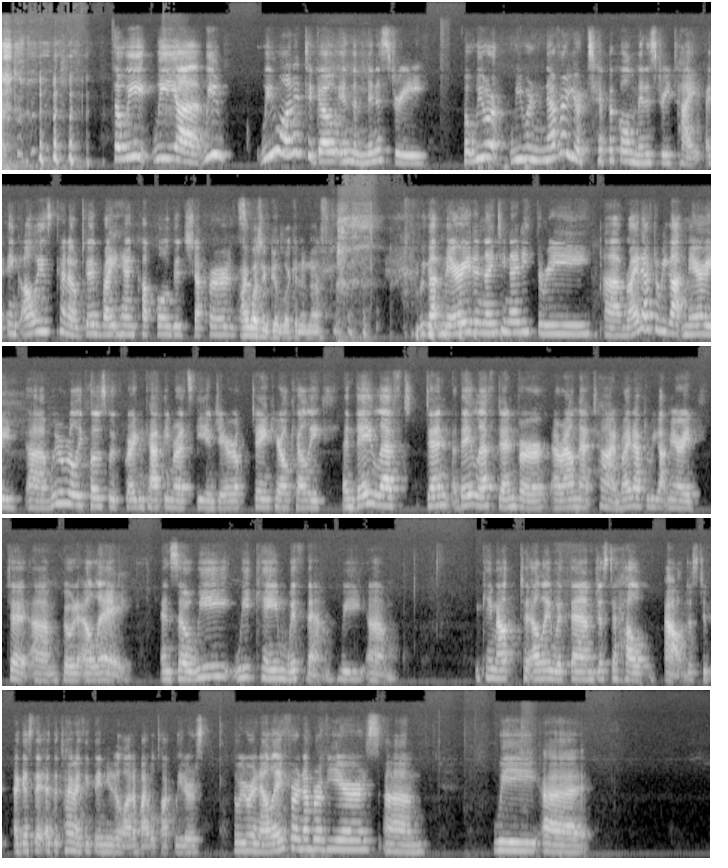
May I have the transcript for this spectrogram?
so we we uh, we we wanted to go in the ministry, but we were we were never your typical ministry type. I think always kind of good right hand couple, good shepherds. I wasn't good looking enough. we got married in 1993. Um, right after we got married, um, we were really close with Greg and Kathy Moretsky and Jay, Jay and Carol Kelly. and they left Den- they left Denver around that time, right after we got married, to um, go to LA. And so we we came with them. We um, we came out to LA with them just to help out. Just to I guess they at the time I think they needed a lot of Bible talk leaders. So we were in LA for a number of years. Um, we uh,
